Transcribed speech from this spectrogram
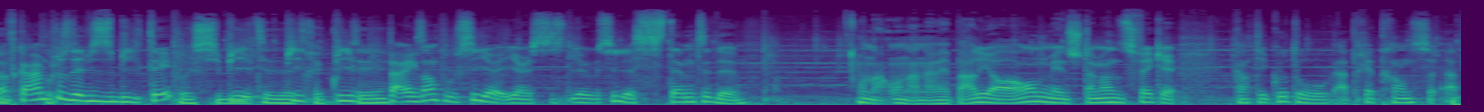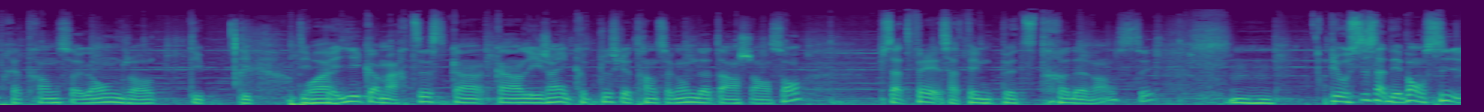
offre quand même plus de visibilité. Possibilité d'être écouté. puis, par exemple, aussi, il y a, aussi le système, de. On en, on en avait parlé hors honte, mais justement du fait que quand t'écoutes après 30, se- après 30 secondes, genre, t'es t'es- t'es Ouais. payé comme artiste quand, quand les gens écoutent plus que 30 secondes de ta chanson. Puis ça te fait, ça te fait une petite redevance, tu sais. Mhm. Puis aussi, ça dépend aussi.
